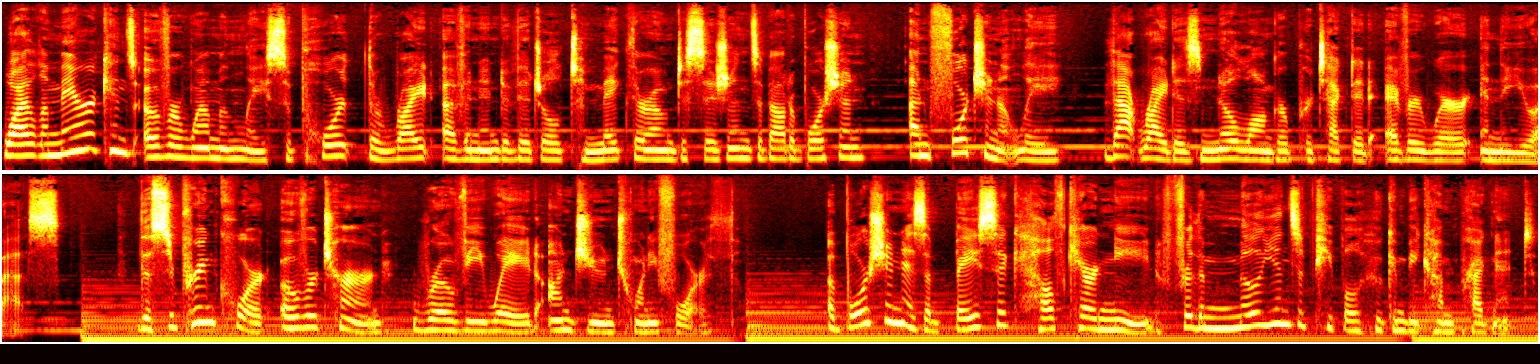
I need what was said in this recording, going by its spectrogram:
While Americans overwhelmingly support the right of an individual to make their own decisions about abortion, unfortunately, that right is no longer protected everywhere in the U.S. The Supreme Court overturned Roe v. Wade on June 24th. Abortion is a basic healthcare need for the millions of people who can become pregnant.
